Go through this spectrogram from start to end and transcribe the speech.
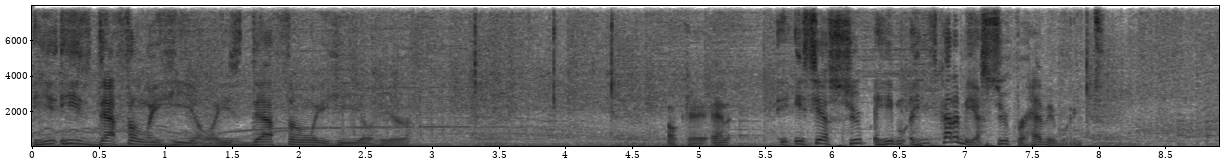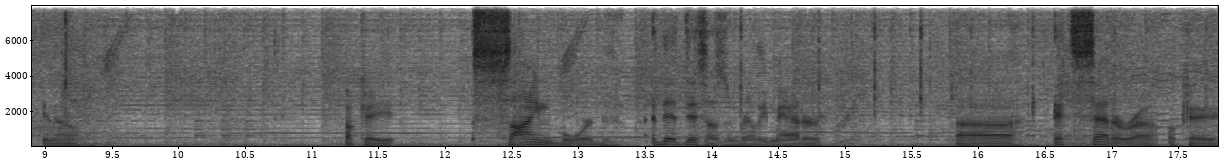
he, he's definitely heel. He's definitely heel here. Okay, and is he a super? He he's got to be a super heavyweight. You know. Okay, signboard. Th this doesn't really matter. Uh, etc. Okay.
